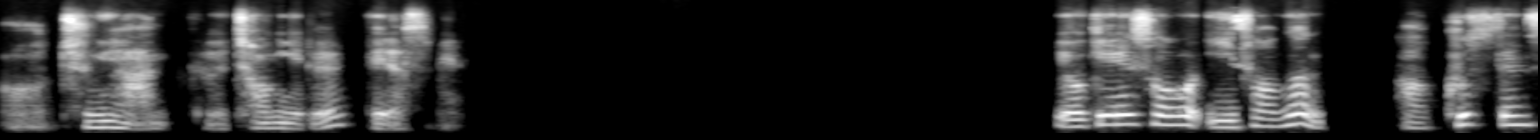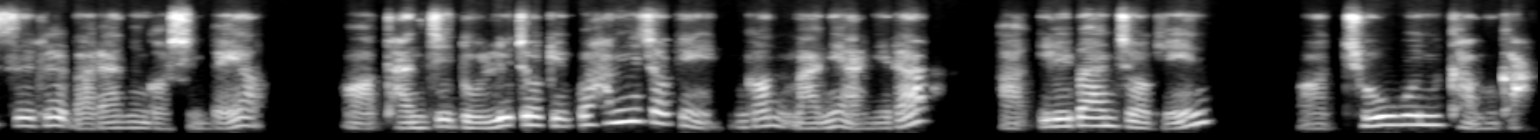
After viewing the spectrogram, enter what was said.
어, 중요한 그 정의를 내렸습니다. 여기에서 이성은 어, 굿센스를 말하는 것인데요. 어, 단지 논리적이고 합리적인 것만이 아니라 아, 일반적인 어, 좋은 감각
